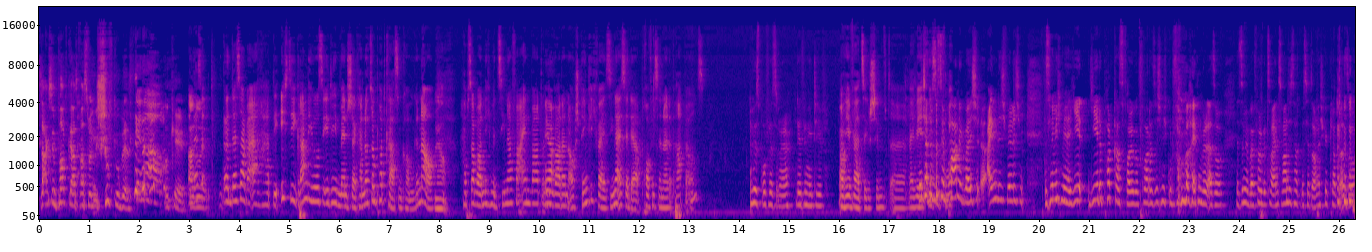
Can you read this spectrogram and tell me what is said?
sag's im Podcast, was für ein Schuft du bist. Genau. Okay, Und also deshalb, und deshalb äh, hatte ich die grandiose Idee, Mensch, der kann doch zum Podcasten kommen, genau. Ja. Hab's aber nicht mit Sina vereinbart und Ja. die war dann auch stinkig, weil Sina ist ja der professionelle Part bei uns. Höchst professionell, definitiv. Auf jeden Fall hat sie geschimpft, äh, weil wir Ich hatte ein bisschen sofort- Panik, weil ich äh, eigentlich will ich, das nehme ich mir je, jede Podcast-Folge vor, dass ich mich gut vorbereiten will. Also jetzt sind wir bei Folge 22, das hat bis jetzt auch nicht geklappt, also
